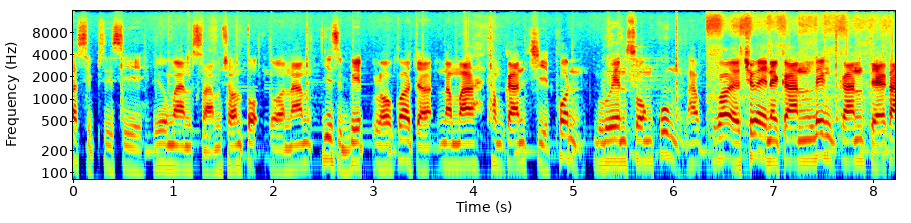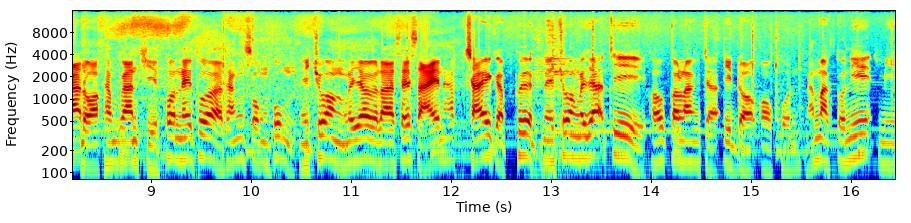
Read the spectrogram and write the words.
50 ซีซีประมาณ 3 ช้อนโต๊ะต่อน้ำ20 ลิตร เราก็จะนำมาทำการฉีดพ่นบริเวณทรงพุ่มนะครับก็จะช่วยในการเร่งการแตกตาดอกทำการฉีดพ่นให้ทั่วทั้งทรงพุ่ม ในช่วงระยะเวลาสายๆนะครับใช้กับพืชในช่วงระยะที่เขากำลังจะติดดอกออกผล น้ำหมักตัวนี้มี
